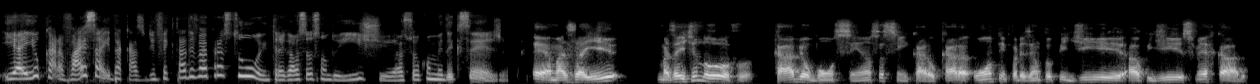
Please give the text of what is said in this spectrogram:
E aí o cara vai sair da casa do infectado e vai para a sua, entregar o seu sanduíche, a sua comida que seja. É, mas aí, mas aí de novo, cabe ao bom senso, assim, cara, o cara, ontem, por exemplo, eu pedi, ah, eu pedi supermercado.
